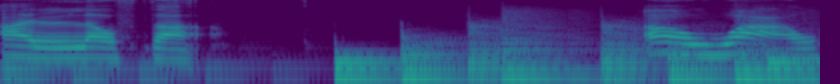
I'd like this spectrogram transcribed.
I love that. Oh, wow.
